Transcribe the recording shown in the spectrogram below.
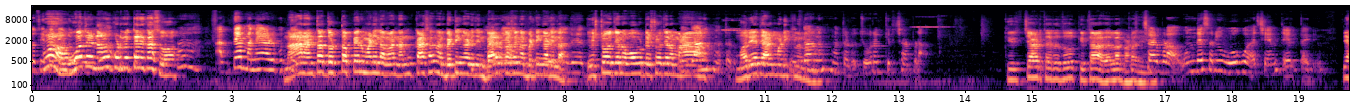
ಬರ್ತೈತೆ ಹ್ಮ್, ಹೋದ್ರೆ ನಾವು ಕೊಡ್ಬೇಕು ತಾನೆ ಕಾಸು. ಅದೇ ಮನೆ ಆಳ್ಬಿಟ್ಟು. ನಾನು ಅಂತ ದೊಡ್ಡ ತಪ್ಪೇನು ಮಾಡಿಲ್ಲಮ್ಮ ನನ್ನ ಕಾಸಾಗ ನಾನು ಬೆಟ್ಟಿಂಗ್ ಆಡಿದ್ದೀನಿ. ಬೇರೆ ಕಾಸಾಗ ನಾನು ಬೆಟ್ಟಿಂಗ್ ಆಡಿಲ್ಲ. ಎಷ್ಟೋ ಜನ ಹೋಗ್ಬಿಟ್ಟು ಎಷ್ಟೋ ಜನ ಮಾ ಮಾತಾಡು. ಮರ್ಯಾದೆ ಹಾಳು ಮಾಡಿಕ್ಕಿಲ್ಲ ನಾನು. ಮಾತಾಡು. ಜೋರಾಗಿ ಕಿರ್ಚಾಡ್ಬೇಡ. ಕಿರ್ಚಾಡ್ತಾ ಇರೋದು ಕಿರ್ಚಾ ಅದೆಲ್ಲ ಬೇಡ ನೀನು. ಕಿರ್ಚಾಡ್ಬೇಡ. ಒಂದೇ ಸರಿ ಹೋಗು ಆಚೆ ಅಂತ ಹೇಳ್ತಾ ಇದೀನಿ ಏ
